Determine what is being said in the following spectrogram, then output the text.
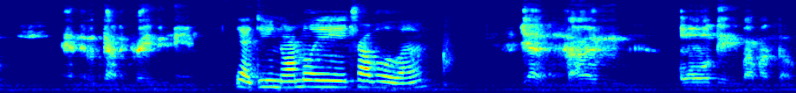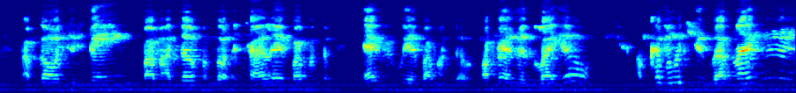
and it was kind of crazy seeing. Yeah. Do you normally travel alone? Yes, I'm all day by myself. I'm going to Spain by myself. I'm going to Thailand by myself. Everywhere by myself. My friend was like, "Yo, I'm coming with you." I'm like, mm,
